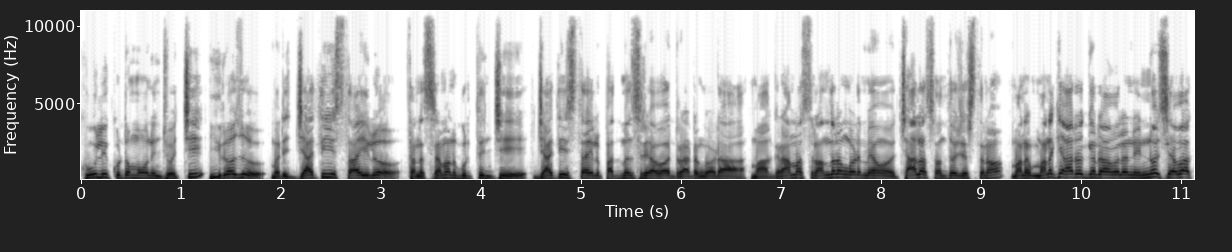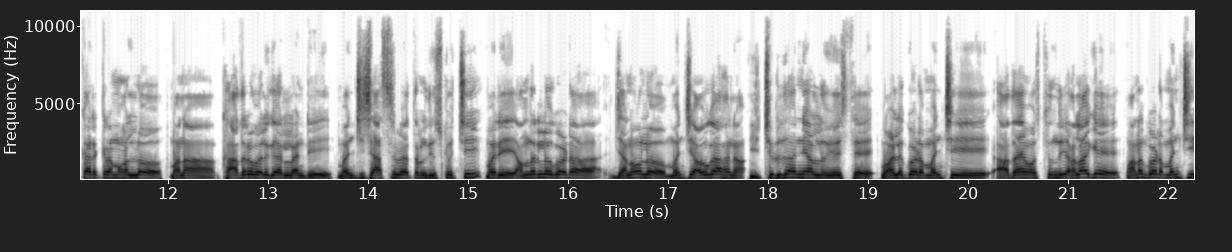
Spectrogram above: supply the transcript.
కూలీ కుటుంబం నుంచి వచ్చి ఈ రోజు మరి జాతీయ స్థాయిలో తన శ్రమను గుర్తించి జాతీయ స్థాయిలో పద్మశ్రీ అవార్డు రావడం కూడా మా గ్రామస్తులు అందరం కూడా మేము చాలా సంతోషిస్తున్నాం. మన మనకి ఆరోగ్యం రావాలని ఎన్నో సేవా కార్యక్రమాల్లో మన కాదరవల్లి గారు లాంటి మంచి శాస్త్రవేత్తలను తీసుకొచ్చి మరి అందరిలో కూడా జనంలో మంచి అవగాహన ఈ చిరుధాన్యాలు వేస్తే వాళ్ళకి కూడా మంచి ఆదాయం వస్తుంది. అలాగే మనకు కూడా మంచి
